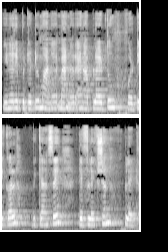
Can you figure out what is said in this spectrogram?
in a repetitive manner, manner and applied to vertical we can say deflection plate.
